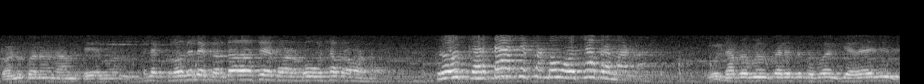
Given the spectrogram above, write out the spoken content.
કોનું કોનું નામ છે એમાં? એટલે ક્રોધ એટલે કરતા હશે પણ બહુ ઓછા પ્રમાણમાં. ક્રોધ કરતા હશે પણ બહુ ઓછા પ્રમાણમાં. મોટા પ્રમાણ કરે તો ભગવાન કહેવાય નહીં ને.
